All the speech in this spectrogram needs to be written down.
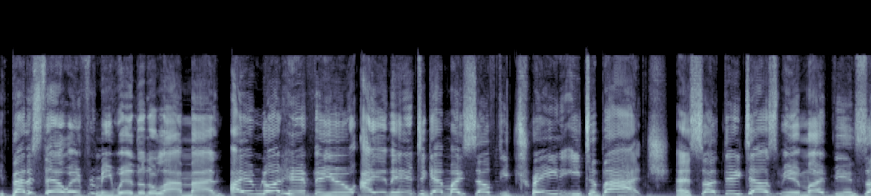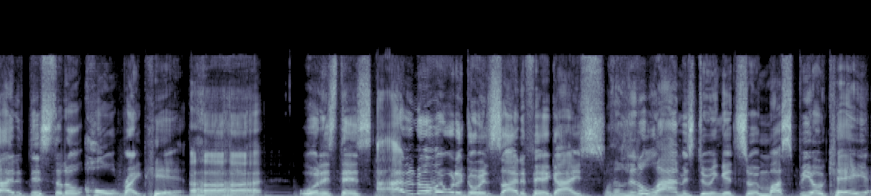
You better stay away from me, weird little lamb man. I am not here for you. I am here to get myself the Train Eater badge. And something tells me it might be inside of this little hole right here. Uh, what is this? I, I don't know if I want to go inside of here, guys. Well, the little lamb is doing it, so it must be okay.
